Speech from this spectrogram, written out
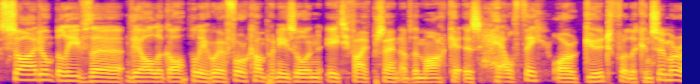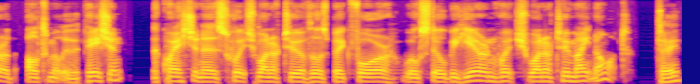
So I don't believe the, the oligopoly where four companies own 85% of the market is healthy or good for the consumer or ultimately the patient. The question is which one or two of those big four will still be here and which one or two might not. Okay.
